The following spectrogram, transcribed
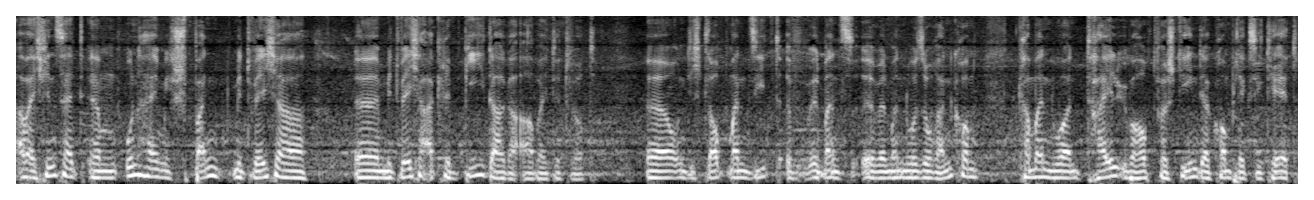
aber ich finde es halt ähm, unheimlich spannend, mit welcher, äh, mit welcher Akribie da gearbeitet wird. Äh, Und ich glaube, man sieht, äh, wenn, man's, äh, wenn man nur so rankommt, kann man nur einen Teil überhaupt verstehen der Komplexität.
